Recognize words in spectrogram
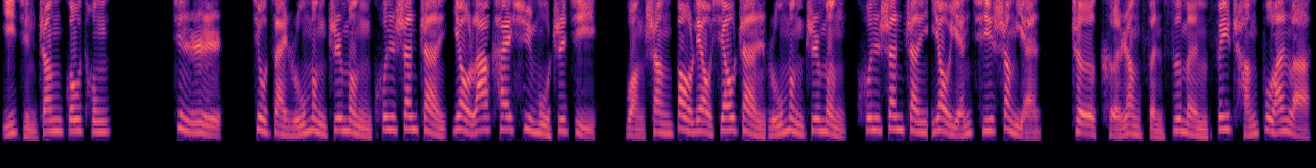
已紧张沟通。近日，就在《如梦之梦》昆山站要拉开序幕之际，网上爆料肖战《如梦之梦》昆山站要延期上演，这可让粉丝们非常不安了。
